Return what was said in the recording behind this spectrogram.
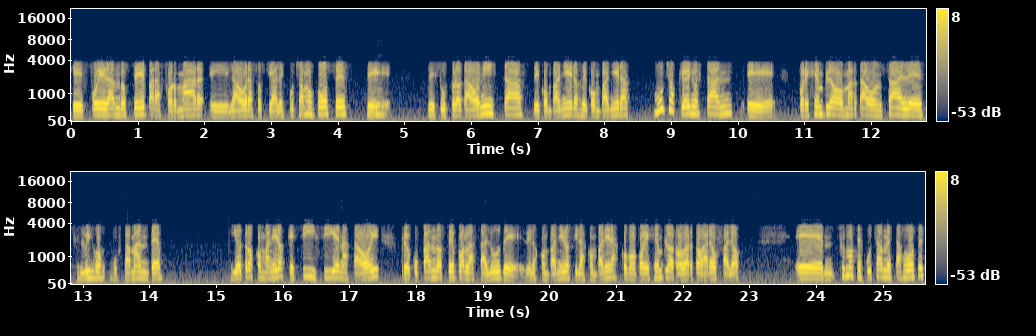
que fue dándose para formar eh, la obra social. Escuchamos voces de, de sus protagonistas, de compañeros, de compañeras, muchos que hoy no están, eh, por ejemplo, Marta González, Luis Bustamante, y otros compañeros que sí siguen hasta hoy preocupándose por la salud de, los compañeros y las compañeras, como por ejemplo Roberto Garófalo. Eh, fuimos escuchando estas voces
